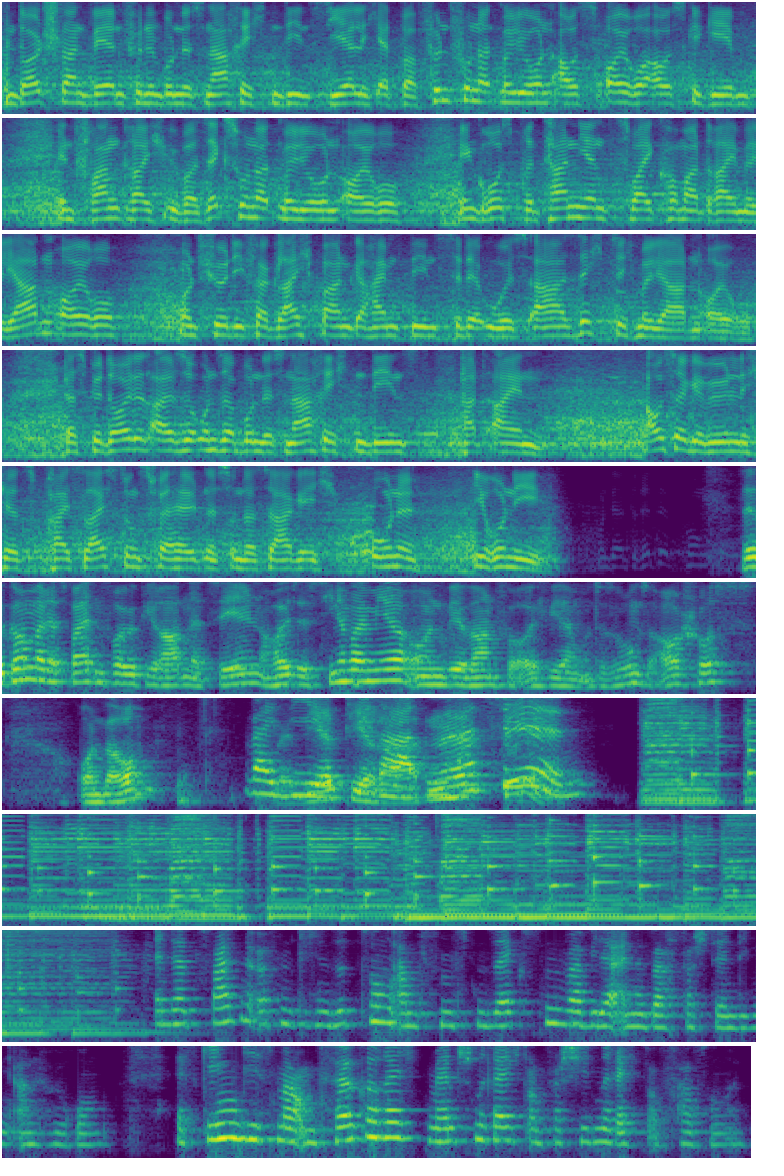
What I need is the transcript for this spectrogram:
In Deutschland werden für den Bundesnachrichtendienst jährlich etwa 500 Millionen Euro ausgegeben, in Frankreich über 600 Millionen Euro, in Großbritannien 2,3 Milliarden Euro und für die vergleichbaren Geheimdienste der USA 60 Milliarden Euro. Das bedeutet also, unser Bundesnachrichtendienst hat ein außergewöhnliches Preis-Leistungs-Verhältnis und das sage ich ohne Ironie. Willkommen bei der zweiten Folge Piraten erzählen. Heute ist Tina bei mir und wir waren für euch wieder im Untersuchungsausschuss. Und warum? Weil, Weil wir, Piraten, Piraten erzählen. In der zweiten öffentlichen Sitzung am 5.6. war wieder eine Sachverständigenanhörung. Es ging diesmal um Völkerrecht, Menschenrecht und verschiedene Rechtsauffassungen.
